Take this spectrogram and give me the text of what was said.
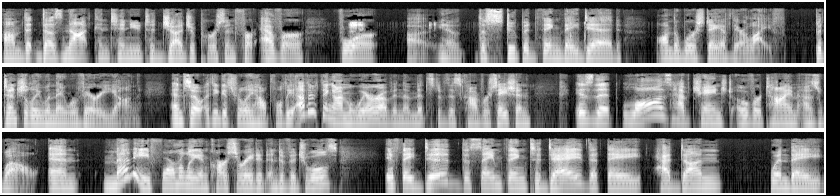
um, that does not continue to judge a person forever for uh, you know the stupid thing they did on the worst day of their life, potentially when they were very young. And so I think it's really helpful. The other thing I'm aware of in the midst of this conversation is that laws have changed over time as well. And many formerly incarcerated individuals, if they did the same thing today that they had done when they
